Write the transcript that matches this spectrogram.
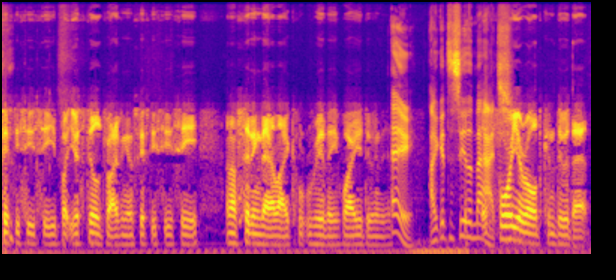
50cc, but you're still driving in 50cc. And I'm sitting there like, really? Why are you doing this? Hey, I get to see the match. A four-year-old can do that.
